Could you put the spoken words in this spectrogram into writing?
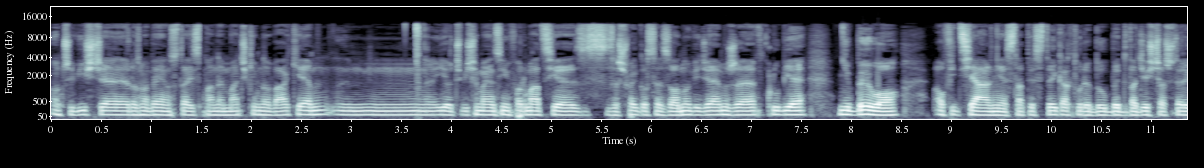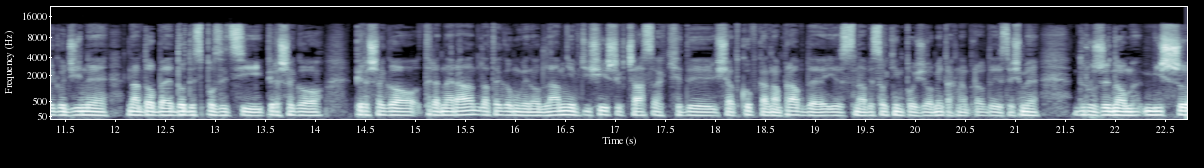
Oczywiście rozmawiając tutaj z panem Maćkiem Nowakiem mm, i oczywiście mając informacje z zeszłego sezonu, wiedziałem, że w klubie nie było oficjalnie statystyka, który byłby 24 godziny na dobę do dyspozycji pierwszego, pierwszego trenera. Dlatego mówię, no dla mnie w dzisiejszych czasach, kiedy siatkówka naprawdę jest na wysokim poziomie, tak naprawdę jesteśmy drużyną mistrzów,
